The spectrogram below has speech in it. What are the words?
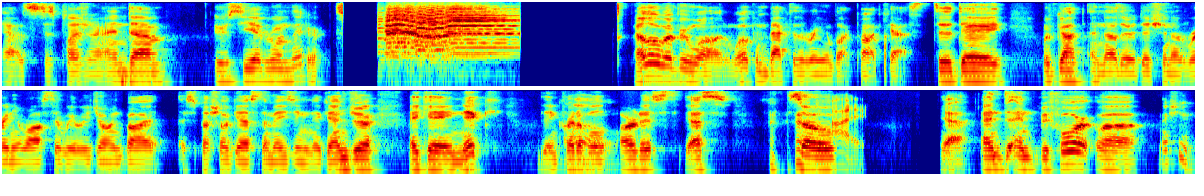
Yeah, it's just a pleasure. And um, we'll see everyone later. Hello, everyone. Welcome back to the Radiant Black Podcast. Today, we've got another edition of Radiant Roster where we're joined by a special guest, amazing Nickanger, aka Nick, the incredible Hello. artist. Yes. So, Hi. yeah, and and before, uh, actually,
